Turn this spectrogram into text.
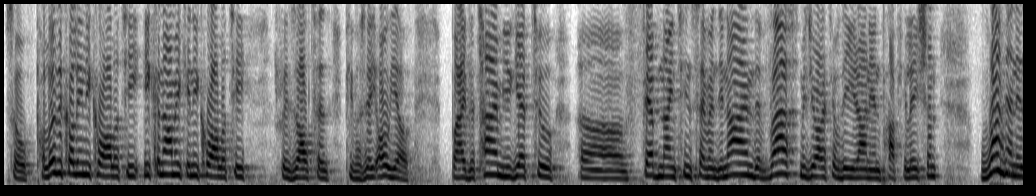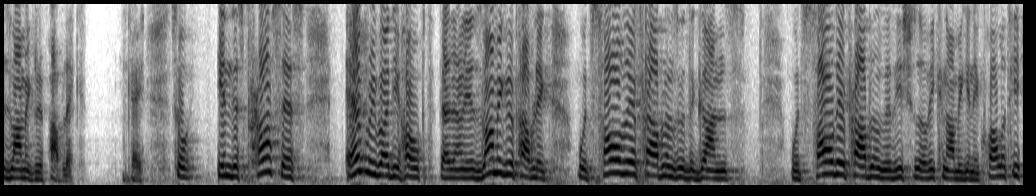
So political inequality, economic inequality resulted, people say, oh yeah, by the time you get to uh, Feb 1979, the vast majority of the Iranian population want an Islamic Republic. Okay, so in this process, everybody hoped that an Islamic Republic would solve their problems with the guns, would solve their problems with issues of economic inequality,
